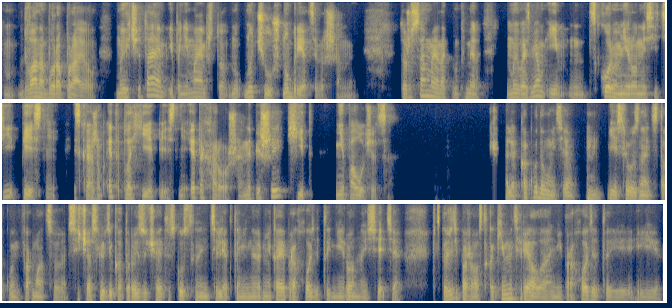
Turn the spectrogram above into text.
два набора правил. Мы их читаем и понимаем, что ну, ну чушь, ну бред совершенный. То же самое, например, мы возьмем и скормим нейронной сети песни и скажем, это плохие песни, это хорошие, напиши хит, не получится. Олег, как вы думаете, если вы знаете такую информацию, сейчас люди, которые изучают искусственный интеллект, они наверняка и проходят и нейронные сети. Подскажите, пожалуйста, какие материалы они проходят и, и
